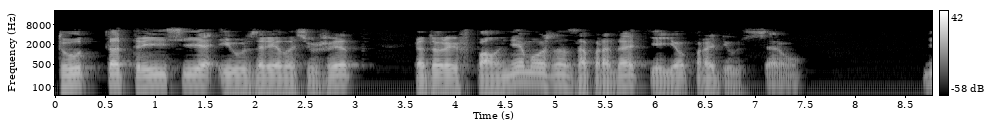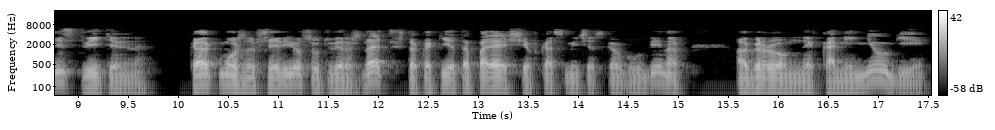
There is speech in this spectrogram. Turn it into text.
Тут-то Трисия и узрела сюжет, который вполне можно запродать ее продюсеру. Действительно, как можно всерьез утверждать, что какие-то парящие в космических глубинах огромные каменюги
